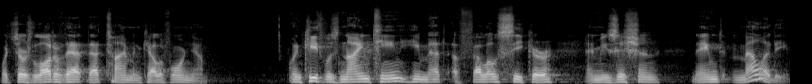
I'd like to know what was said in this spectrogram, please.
which there was a lot of that that time in California. When Keith was 19, he met a fellow seeker and musician named Melody.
